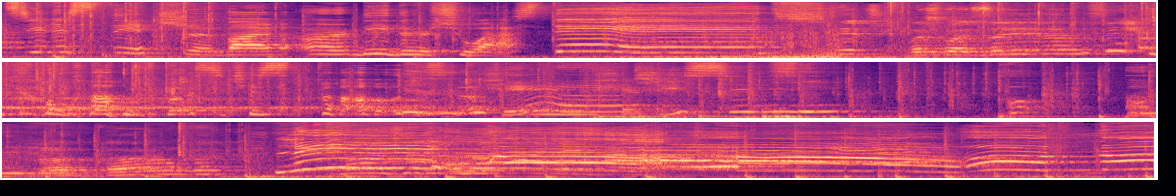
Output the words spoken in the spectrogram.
attirer Stitch vers un des deux choix. Stitch! Stitch, tu vas choisir. Je comprends pas ce qui se passe. Stitch, ici. On y va prendre. Les Manger de la Oh non,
